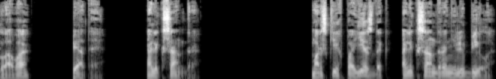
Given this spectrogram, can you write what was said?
Глава пятая. Александра. Морских поездок Александра не любила.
